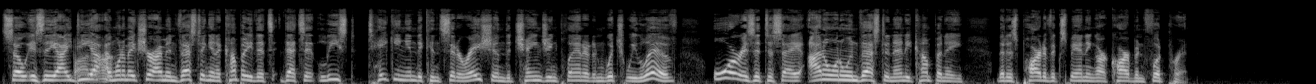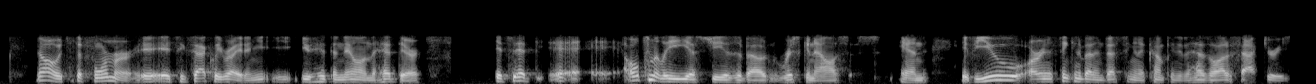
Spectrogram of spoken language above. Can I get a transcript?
So is the idea I want to make sure I'm investing in a company that's that's at least taking into consideration the changing planet in which we live or is it to say I don't want to invest in any company that is part of expanding our carbon footprint? No, it's the former. It's exactly right and you you hit the nail on the head there. It's at, eh, eh, ultimately ESG is about risk analysis and if you are thinking about investing in a company that has a lot of factories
